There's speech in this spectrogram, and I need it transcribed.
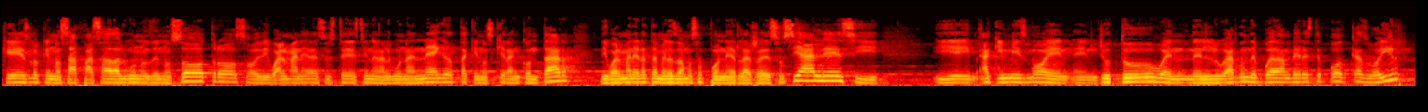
qué es lo que nos ha pasado a algunos de nosotros, o de igual manera si ustedes tienen alguna anécdota que nos quieran contar, de igual manera también les vamos a poner las redes sociales y, y aquí mismo en, en YouTube o en el lugar donde puedan ver este podcast o oír,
